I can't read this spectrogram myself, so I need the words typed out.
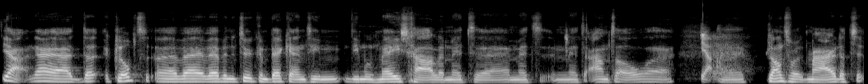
Ja, nou ja, dat klopt. Uh, wij, we hebben natuurlijk een backend die, die moet meeschalen met uh, met, met aantal uh, ja. klanten. Maar dat,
